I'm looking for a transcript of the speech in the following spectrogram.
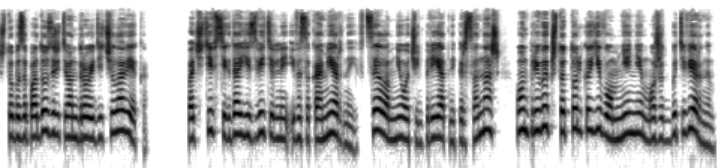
чтобы заподозрить в андроиде человека. Почти всегда язвительный и высокомерный, в целом не очень приятный персонаж, он привык, что только его мнение может быть верным.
